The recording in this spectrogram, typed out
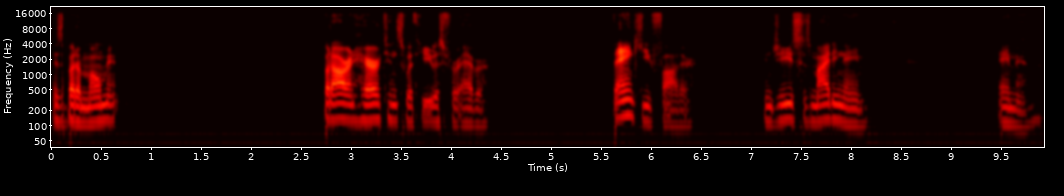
is but a moment, but our inheritance with you is forever. Thank you, Father. In Jesus' mighty name, amen.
